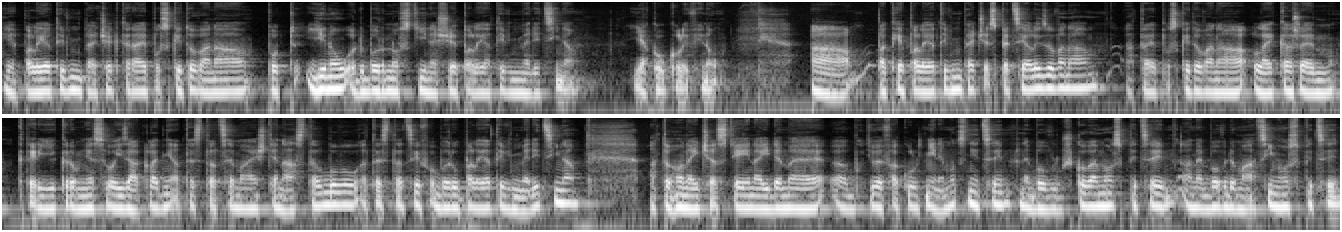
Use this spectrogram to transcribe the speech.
je paliativní péče, která je poskytovaná pod jinou odborností, než je paliativní medicína. Jakoukoliv jinou. A pak je paliativní péče specializovaná a ta je poskytovaná lékařem, který kromě svojí základní atestace má ještě nástavbovou atestaci v oboru paliativní medicína a toho nejčastěji najdeme eh, buď ve fakultní nemocnici, nebo v lůžkovém hospici, anebo v domácím hospici,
